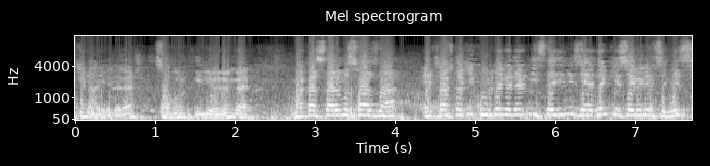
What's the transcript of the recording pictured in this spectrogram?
Bütün ailelere sabır diliyorum ve makaslarımız fazla. Etraftaki kurdelelerini istediğiniz yerden kesebilirsiniz.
